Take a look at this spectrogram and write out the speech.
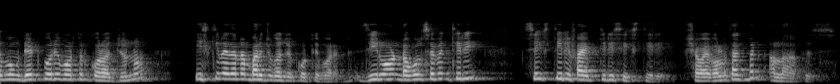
এবং ডেট পরিবর্তন করার জন্য। স্ক্রিনে দেওয়া নাম্বারে যোগাযোগ করতে পারেন। Zero one double seven three six three five three six three. সবাই ভালো থাকবেন। আল্লাহ হাফিজ।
